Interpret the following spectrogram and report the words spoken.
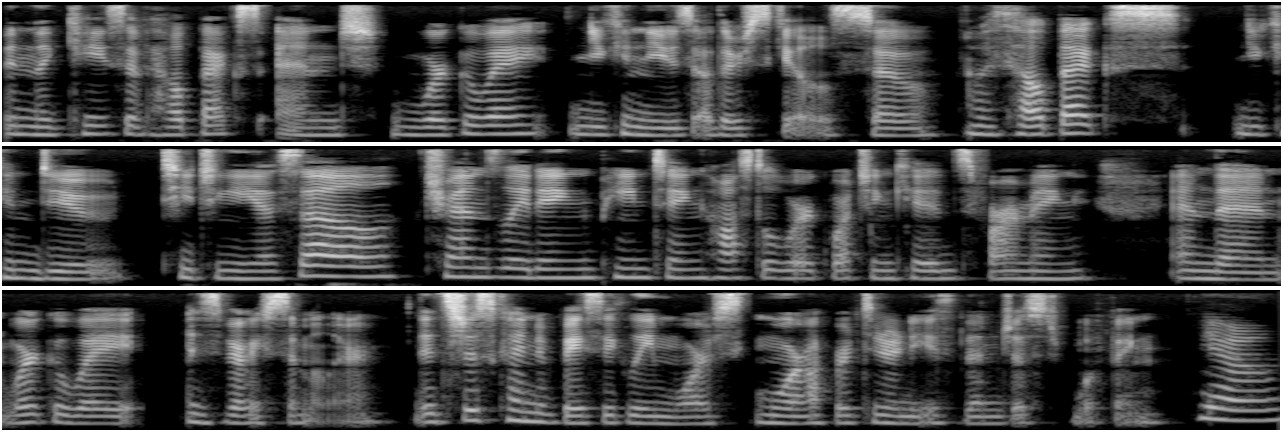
in the case of HelpX and Workaway, you can use other skills. So with HelpX, you can do teaching ESL, translating, painting, hostel work, watching kids, farming, and then Workaway is very similar. It's just kind of basically more more opportunities than just woofing. Yeah.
